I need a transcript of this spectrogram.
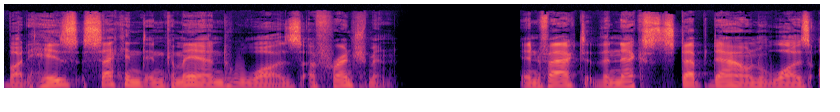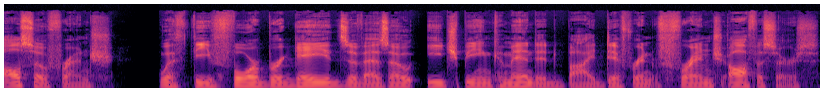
but his second in command was a Frenchman. In fact, the next step down was also French, with the four brigades of Ezo each being commanded by different French officers.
